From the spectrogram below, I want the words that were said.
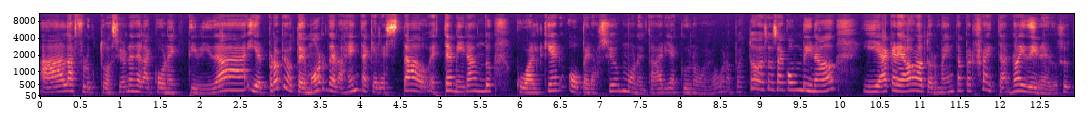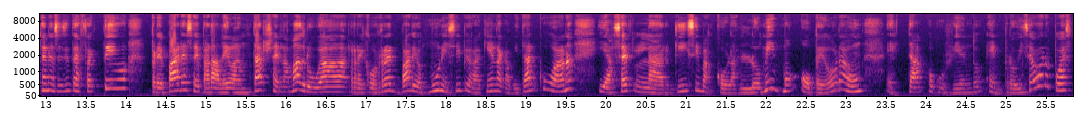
a las fluctuaciones de la conectividad y el propio temor de la gente a que el Estado esté mirando cualquier operación monetaria que uno haga. Bueno, pues todo eso se ha combinado y ha creado la tormenta perfecta. No hay dinero. Si usted necesita efectivo, prepárese para levantarse en la madrugada, recorrer varios municipios aquí en la capital cubana y hacer larguísimas colas. Lo mismo o peor aún está ocurriendo en provincia. Bueno, pues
